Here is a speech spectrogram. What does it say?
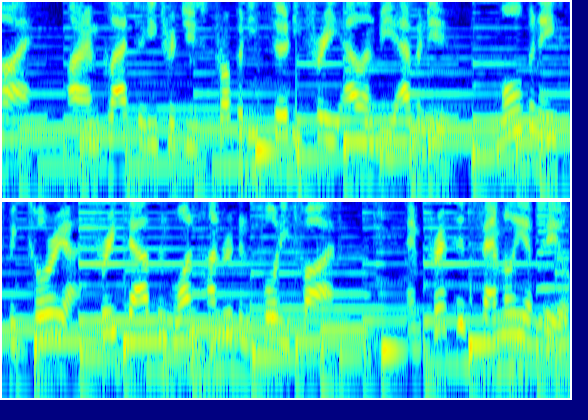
Hi, I am glad to introduce property 33 Allenby Avenue, Malvern East, Victoria, 3145. Impressive family appeal.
